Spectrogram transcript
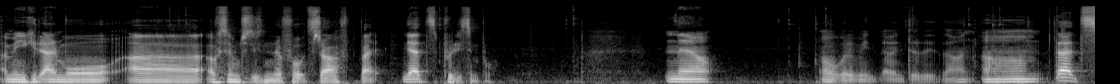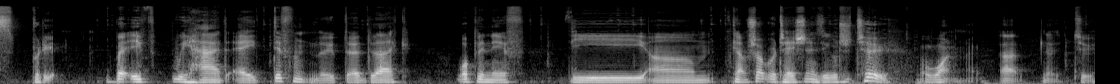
I mean, you could add more. Uh, obviously, I'm just using the default stuff, but that's pretty simple. Now, oh, what do mean? I delete that one. Um, that's pretty good. But if we had a different loop, that'd be like, what if the um, shop rotation is equal to 2, or 1, uh, no, 2.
